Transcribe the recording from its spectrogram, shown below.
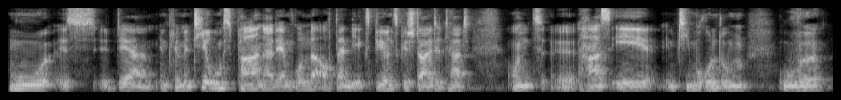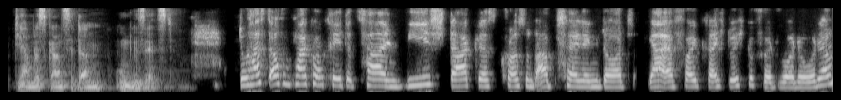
Mu ist der Implementierungspartner, der im Grunde auch dann die Experience gestaltet hat. Und äh, HSE im Team rund um Uwe, die haben das Ganze dann umgesetzt. Du hast auch ein paar konkrete Zahlen, wie stark das Cross- und Upselling dort ja erfolgreich durchgeführt wurde, oder?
